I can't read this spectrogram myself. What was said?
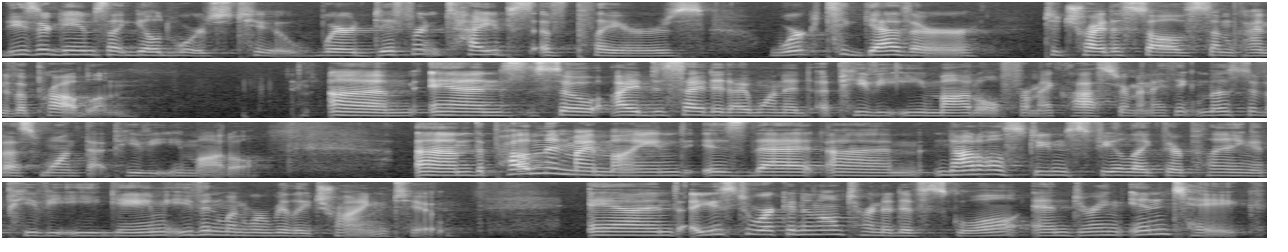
These are games like Guild Wars 2, where different types of players work together to try to solve some kind of a problem. Um, and so I decided I wanted a PvE model for my classroom, and I think most of us want that PvE model. Um, the problem in my mind is that um, not all students feel like they're playing a PvE game, even when we're really trying to. And I used to work in an alternative school, and during intake,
